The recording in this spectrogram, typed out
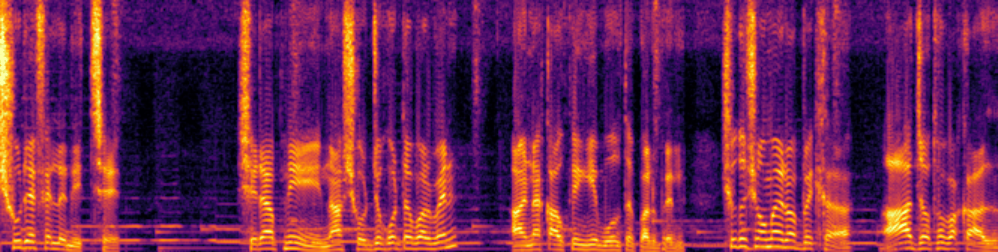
ছুঁড়ে ফেলে দিচ্ছে। সেটা আপনি না সহ্য করতে পারবেন আর না কাউকে গিয়ে বলতে পারবেন। শুধু সময়ের অপেক্ষা, আজ অথবা কাল।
